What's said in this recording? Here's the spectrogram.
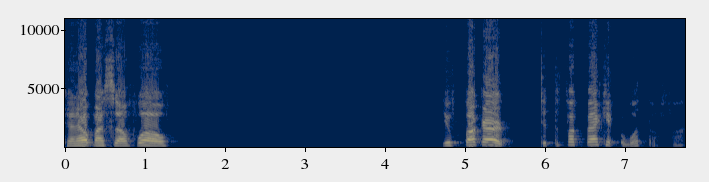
Can't help myself. Whoa. You fucker! Get the fuck back here. What the fuck?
